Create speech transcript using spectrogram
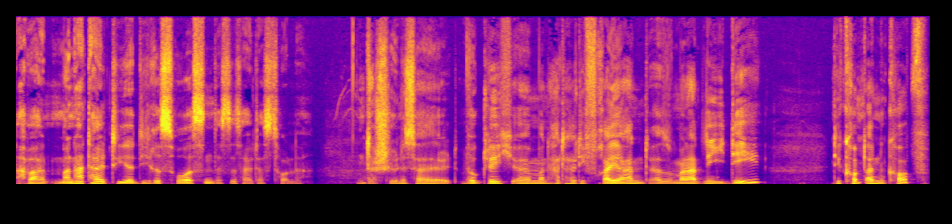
aber man hat halt hier die Ressourcen, das ist halt das Tolle. Und das Schöne ist halt wirklich, äh, man hat halt die freie Hand. Also man hat eine Idee, die kommt an den Kopf.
